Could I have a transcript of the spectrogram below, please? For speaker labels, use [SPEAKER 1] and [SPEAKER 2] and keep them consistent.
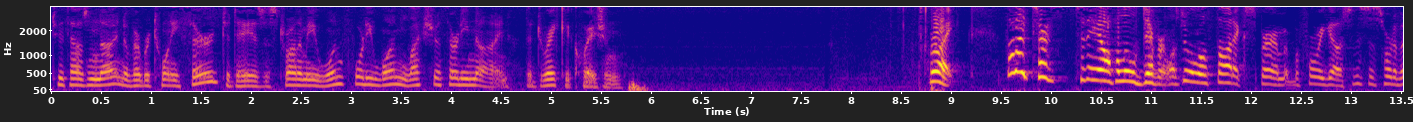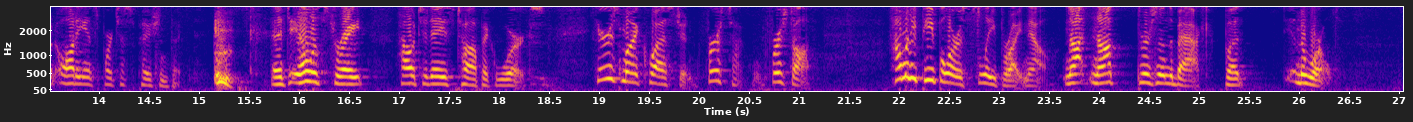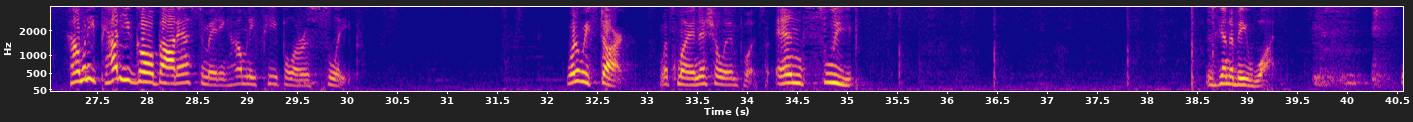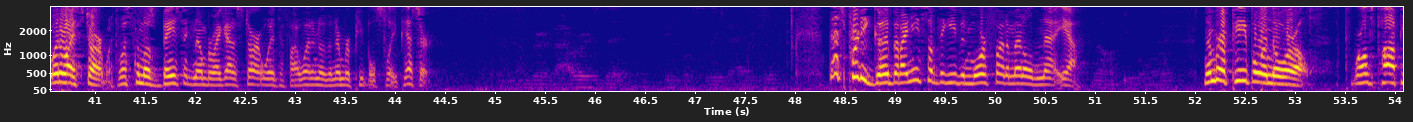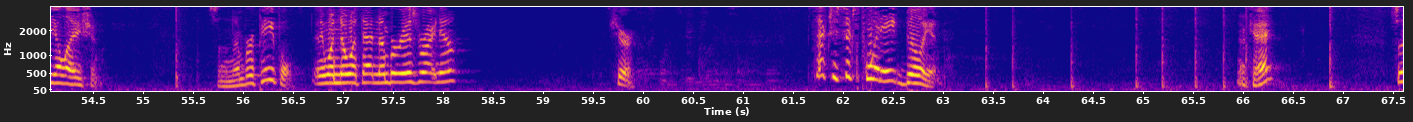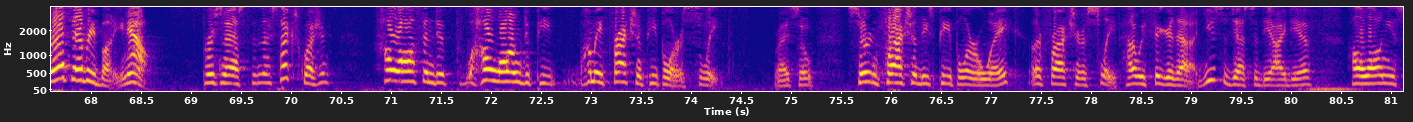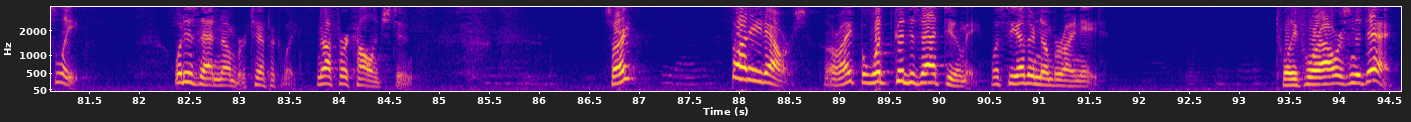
[SPEAKER 1] 2009, November 23rd. Today is Astronomy 141, Lecture 39, the Drake Equation. All right. Thought I'd start today off a little different. Let's do a little thought experiment before we go. So this is sort of an audience participation thing. and to illustrate how today's topic works. Here's my question. First, first off, how many people are asleep right now? Not, not person in the back, but in the world. How many, how do you go about estimating how many people are asleep? Where do we start? What's my initial input? So end sleep is going to be what? What do I start with? What's the most basic number I got to start with if I want to know the number of people sleep? Yes, sir.
[SPEAKER 2] Number of hours that people sleep averagely.
[SPEAKER 1] That's pretty good, but I need something even more fundamental than that. Yeah. Number of people in the world. The world's population. So the number of people. Anyone know what that number is right now? Sure.
[SPEAKER 2] 6.2 billion or something like
[SPEAKER 1] It's actually 6.8 billion. Okay? So that's everybody. Now, person asks the next question, how often do, how long do people, how many fraction of people are asleep? Right? So, certain fraction of these people are awake, other fraction are asleep. How do we figure that out? You suggested the idea of how long you sleep. What is that number typically? Not for a college student. Sorry?
[SPEAKER 3] Eight hours.
[SPEAKER 1] About eight hours. All right, but what good does that do me? What's the other number I need? 24 hours in a day.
